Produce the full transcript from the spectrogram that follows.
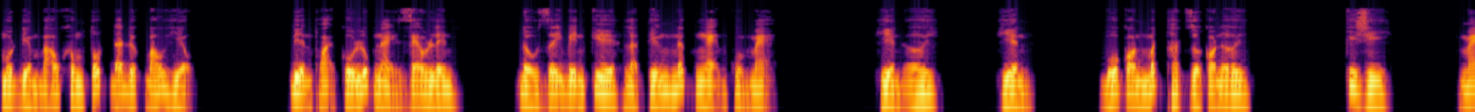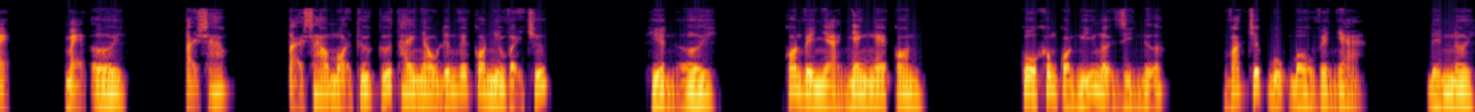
Một điểm báo không tốt đã được báo hiệu. Điện thoại cô lúc này reo lên. Đầu dây bên kia là tiếng nấc nghẹn của mẹ. Hiền ơi! Hiền! Bố con mất thật rồi con ơi! Cái gì? Mẹ! Mẹ ơi! Tại sao? Tại sao mọi thứ cứ thay nhau đến với con như vậy chứ? Hiền ơi! Con về nhà nhanh nghe con. Cô không còn nghĩ ngợi gì nữa. Vác chiếc bụng bầu về nhà. Đến nơi,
